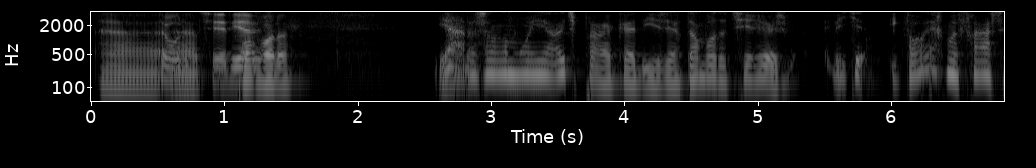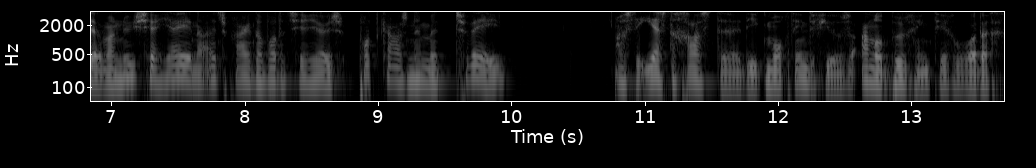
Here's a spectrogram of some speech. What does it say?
Dan wordt het serieus. worden. Ja, dat is wel een mooie uitspraak die je zegt. Dan wordt het serieus. Weet je, ik wou echt mijn vraag stellen, maar nu zeg jij de uitspraak, dan wordt het serieus. Podcast nummer twee was de eerste gast die ik mocht interviewen. Is Arnold Brugging, tegenwoordig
